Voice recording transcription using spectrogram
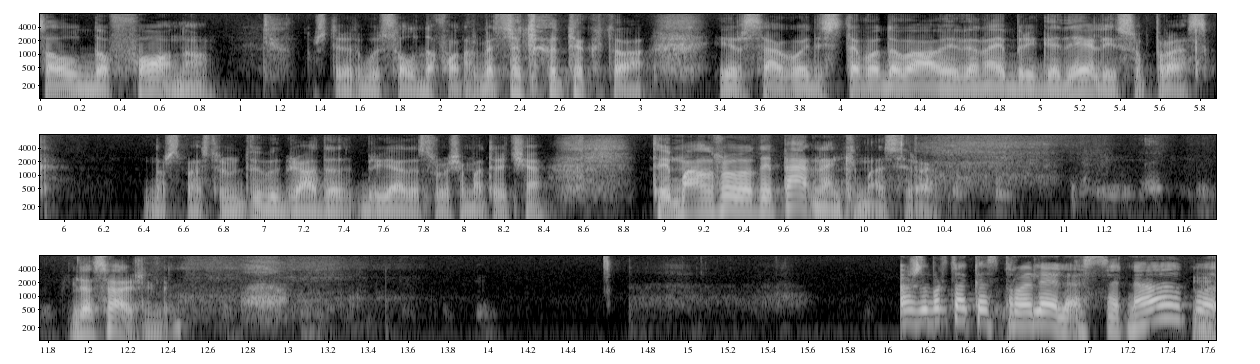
saldofono, aš turėtų būti soldafonas, bet čia tik to, ir sako, jis te vadovauja vienai brigadėliai, suprask, nors mes turim dvi brigadas, brigadas ruošiama trečia, tai man atrodo, tai perlenkimas yra. Nesažininkai. Aš dabar tokias paralelės, ne, mhm.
